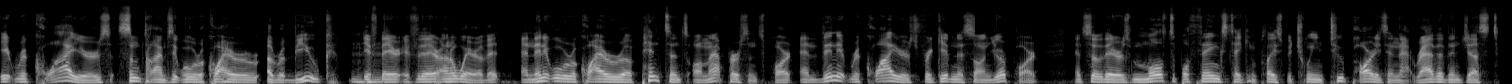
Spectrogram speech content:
it requires sometimes it will require a rebuke if Mhm. they're if they're unaware of it and then it will require repentance on that person's part and then it requires forgiveness on your part and so there's multiple things taking place between two parties in that rather than just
